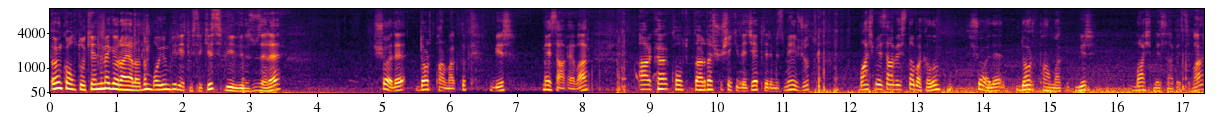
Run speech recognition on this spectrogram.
Ön koltuğu kendime göre ayarladım. Boyum 1.78 bildiğiniz üzere. şöyle 4 parmaklık bir mesafe var. Arka koltuklarda şu şekilde ceplerimiz mevcut. Baş mesafesine bakalım. Şöyle 4 parmaklık bir baş mesafesi var.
